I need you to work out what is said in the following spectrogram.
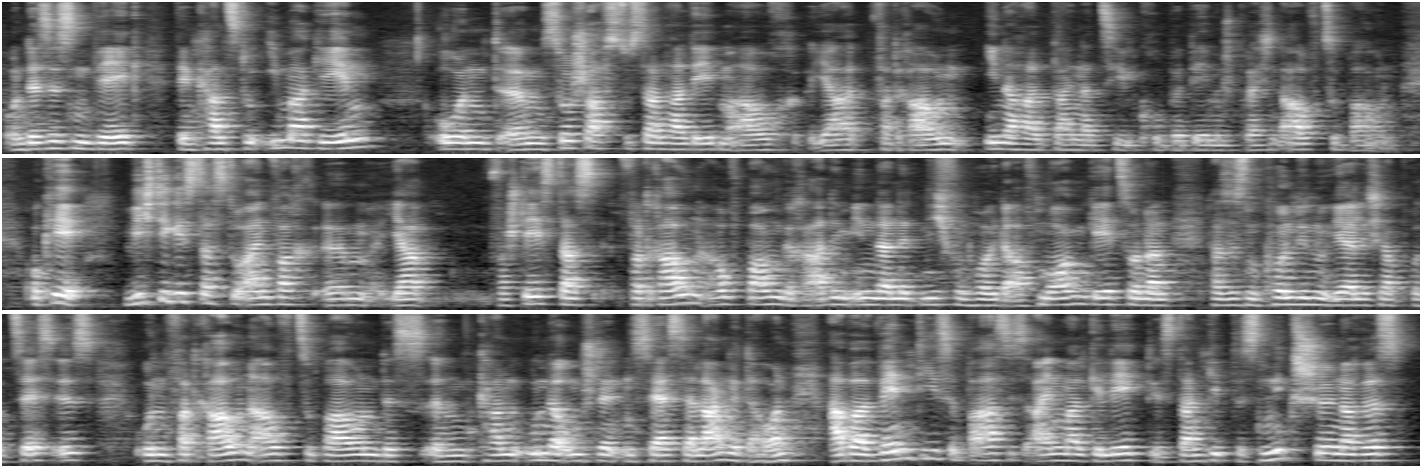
Und das ist ein Weg, den kannst du immer gehen und ähm, so schaffst du es dann halt eben auch, ja, Vertrauen innerhalb deiner Zielgruppe dementsprechend aufzubauen. Okay, wichtig ist, dass du einfach, ähm, ja, verstehst, dass Vertrauen aufbauen gerade im Internet nicht von heute auf morgen geht, sondern dass es ein kontinuierlicher Prozess ist und Vertrauen aufzubauen, das ähm, kann unter Umständen sehr, sehr lange dauern. Aber wenn diese Basis einmal gelegt ist, dann gibt es nichts Schöneres,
